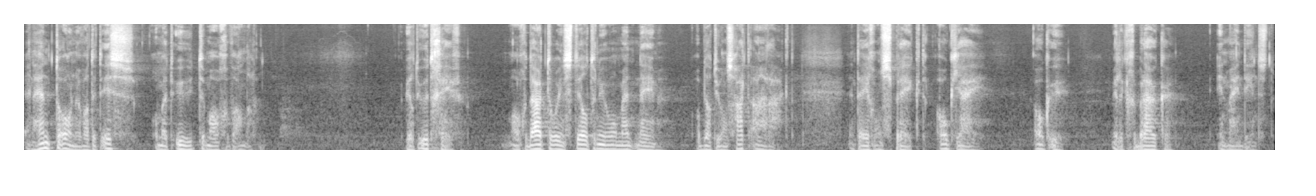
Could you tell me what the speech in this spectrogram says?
en hen tonen wat het is om met u te mogen wandelen. Wilt u het geven? Mogen daartoe in stilte nu een moment nemen, opdat u ons hart aanraakt en tegen ons spreekt. Ook jij, ook u, wil ik gebruiken in mijn dienst.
